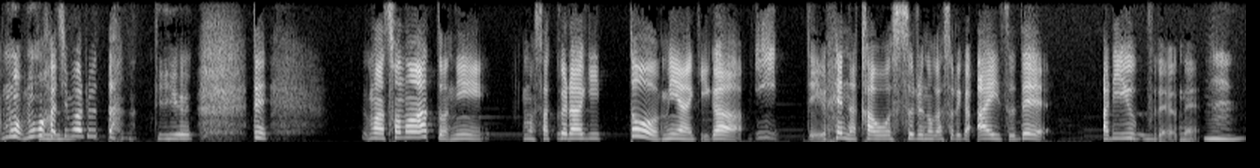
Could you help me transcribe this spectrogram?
な。もう、もう始まるんだっていう。で、まあその後に、まあ桜木と宮城がいいっていう変な顔をするのがそれが合図で、アリウープだよね。うん。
